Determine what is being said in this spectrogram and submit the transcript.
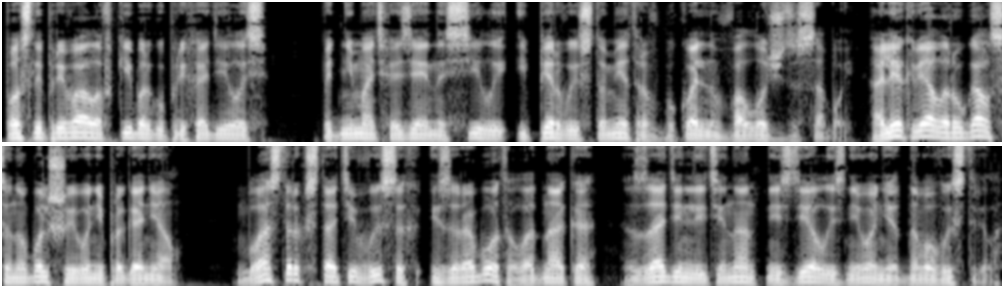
После привала в киборгу приходилось поднимать хозяина силой и первые сто метров буквально волочь за собой. Олег вяло ругался, но больше его не прогонял. Бластер, кстати, высох и заработал, однако за день лейтенант не сделал из него ни одного выстрела.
